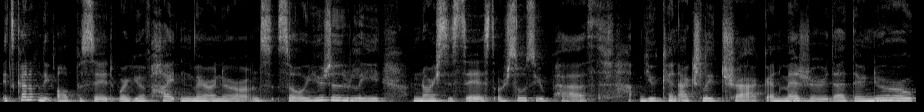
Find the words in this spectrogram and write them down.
it's kind of the opposite where you have heightened mirror neurons. So usually narcissists or sociopaths, you can actually track and measure that their neuro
